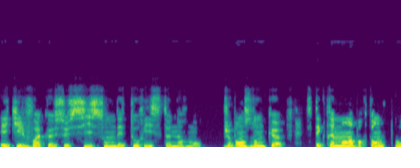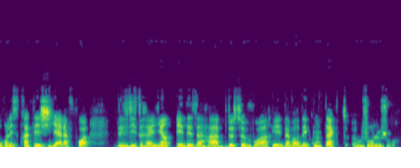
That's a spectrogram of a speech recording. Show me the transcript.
et qu'ils voient que ceux-ci sont des touristes normaux. Je pense donc que c'est extrêmement important pour les stratégies à la fois des Israéliens et des Arabes de se voir et d'avoir des contacts au jour le jour.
